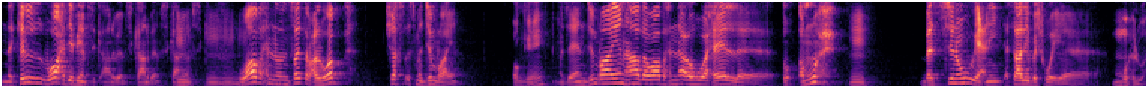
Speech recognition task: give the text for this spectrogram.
إن كل واحد يبي يمسك أنا بمسك أنا بمسك أنا. بمسك. واضح انه المسيطر على الوضع شخص اسمه Jim Ryan. أوكي. زين Jim Ryan هذا واضح إنه هو حيل آه، طموح. بس شنو؟ يعني أساليبه شوية. مو حلوة.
